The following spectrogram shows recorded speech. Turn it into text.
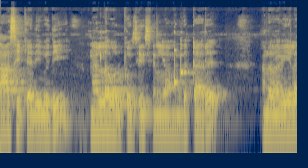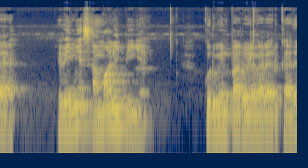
ராசிக்கு அதிபதி நல்ல ஒரு பொசிஷனில் வந்துட்டார். அந்த வகையில் எதையுமே சமாளிப்பீங்க. குருவின் பார்வையில் வேறு இருக்கார்.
